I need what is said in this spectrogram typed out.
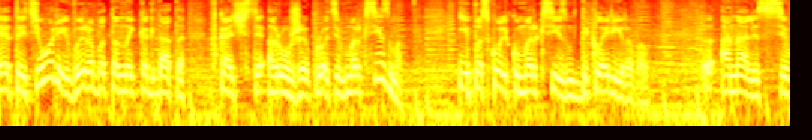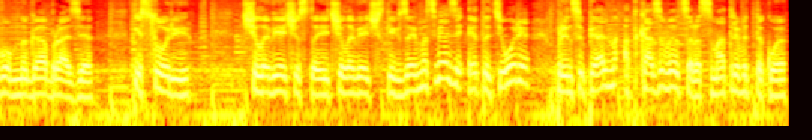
этой теории, выработанной когда-то в качестве оружия против марксизма. И поскольку марксизм декларировал э, анализ всего многообразия истории человечества и человеческих взаимосвязей, эта теория принципиально отказывается рассматривать такое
